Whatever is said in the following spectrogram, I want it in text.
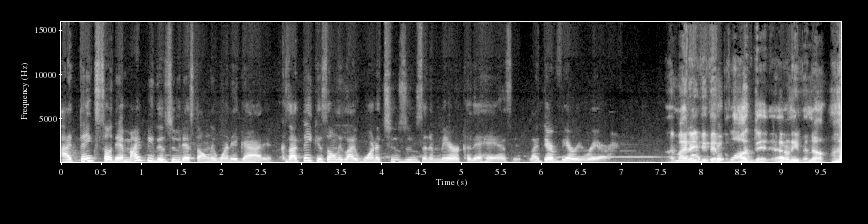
I think so. That might be the zoo that's the only one that got it. Because I think it's only like one or two zoos in America that has it. Like they're very rare. I might have I even think- blogged it. I don't even know. yeah.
